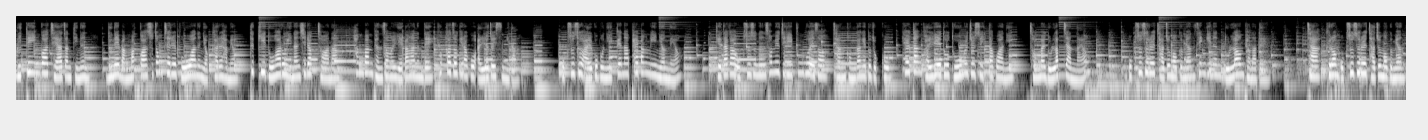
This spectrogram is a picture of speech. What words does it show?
루테인과 제아잔틴은 눈의 망막과 수정체를 보호하는 역할을 하며 특히 노화로 인한 시력 저하나 황반 변성을 예방하는 데 효과적이라고 알려져 있습니다. 옥수수 알고 보니 꽤나 팔방미인이었네요. 게다가 옥수수는 섬유질이 풍부해서 장 건강에도 좋고 혈당 관리에도 도움을 줄 수 있다고 하니 정말 놀랍지 않나요? 옥수수를 자주 먹으면 생기는 놀라운 변화들. 자, 그럼 옥수수를 자주 먹으면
